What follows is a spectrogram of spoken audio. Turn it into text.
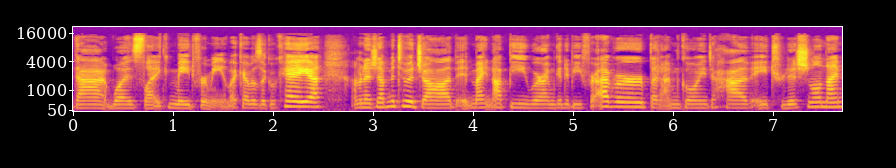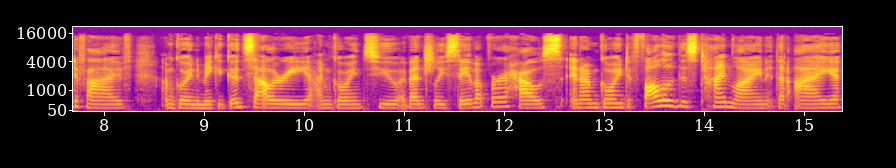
that was like made for me. Like, I was like, okay, I'm gonna jump into a job. It might not be where I'm gonna be forever, but I'm going to have a traditional nine to five. I'm going to make a good salary. I'm going to eventually save up for a house and I'm going to follow follow this timeline that I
